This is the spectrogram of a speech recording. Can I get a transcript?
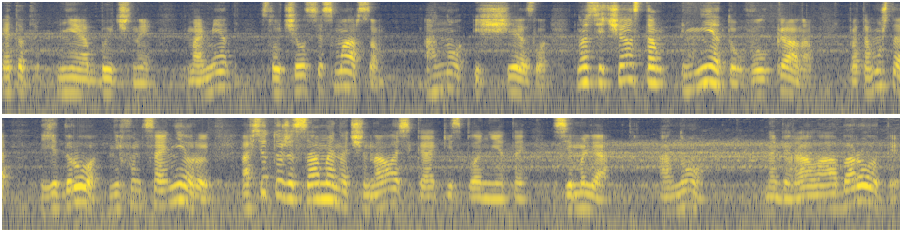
этот необычный момент случился с Марсом. Оно исчезло. Но сейчас там нету вулканов, потому что ядро не функционирует. А все то же самое начиналось, как и с планеты Земля. Оно набирало обороты.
